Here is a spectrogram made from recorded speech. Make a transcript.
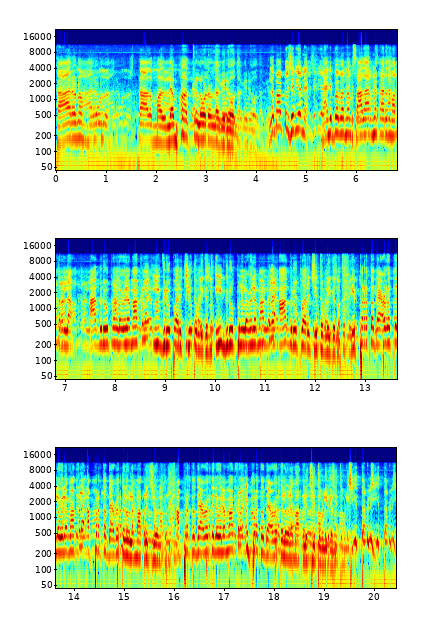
കാരണം മൂന്ന് ഉസ്താദന്മാർ ഉലമാക്കളോടുള്ള വിരോധം. ഉലമാക്കൾ ശരി തന്നെ. ഞാനിപ്പോ പറഞ്ഞ സാധാരണക്കാരെന്ന് മാത്രമല്ല ആ ഗ്രൂപ്പിലുള്ള ഉലമാക്കളെ ഈ ഗ്രൂപ്പ് ചീത്ത വിളിക്കുന്നു? ഈ ഗ്രൂപ്പിലുള്ള ഉലമാക്കളെ ആ ഗ്രൂപ്പ് ചീത്ത വിളിക്കുന്നു? ഇപ്പുറത്തെ ദേവത്തിലെ ഉലമാക്കളെ അപ്പുറത്തെ ദേവത്തിലെ ഉലമാക്കൾ ചീത്ത വിളിക്കുന്നു. അപ്പുറത്തെ ദേവത്തിലെ ഉലമാക്കളെ ഇപ്പുറത്തെ ദേവത്തിലെ ഉലമാക്കൾ ചീത്ത വിളിക്കുന്നു. ചീത്ത വിളി ചീത്ത വിളി.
